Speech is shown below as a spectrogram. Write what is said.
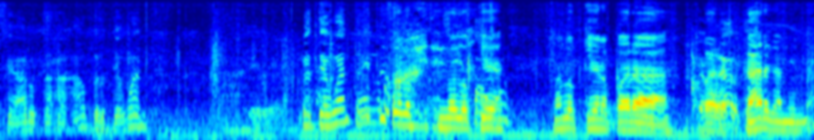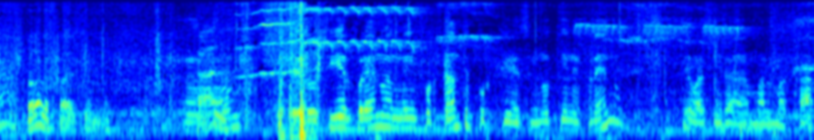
ese aro está rajado, pero te aguanta. Pero te aguanta. ¿eh? Este solo no lo quiero, no lo quiero para, para Carga. carga ni nada, solo para que me-. Pero sí, el freno es muy importante porque si no tiene freno, te vas a ir a malmatar,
